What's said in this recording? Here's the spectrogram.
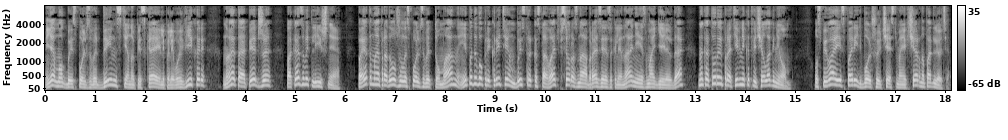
Я мог бы использовать дым, стену песка или полевой вихрь, но это, опять же, показывать лишнее, поэтому я продолжил использовать туман и под его прикрытием быстро кастовать все разнообразие заклинаний из магии льда, на которые противник отвечал огнем, успевая испарить большую часть моих чар на подлете.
